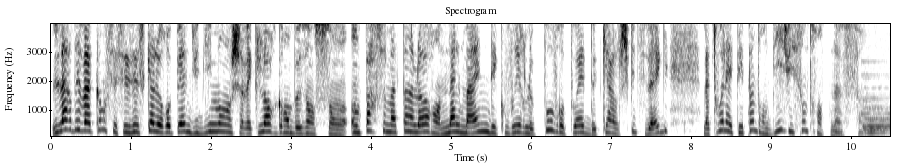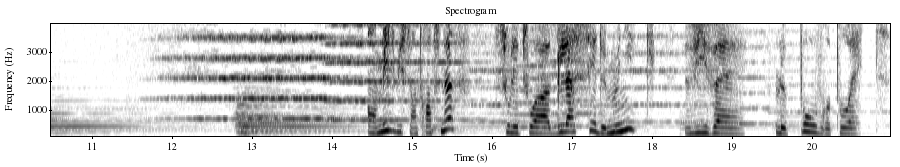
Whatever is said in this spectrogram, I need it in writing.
L'art des vacances et ses escales européennes du dimanche avec Laure Grand Besançon. On part ce matin, Laure, en Allemagne, découvrir le pauvre poète de Karl Spitzweg. La toile a été peinte en 1839. En 1839, sous les toits glacés de Munich, vivait le pauvre poète.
